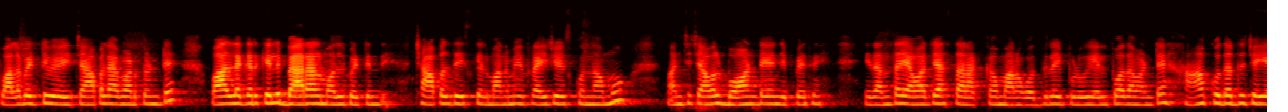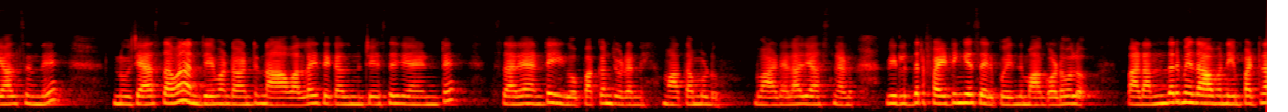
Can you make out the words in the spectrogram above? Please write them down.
వలబెట్టి చేపలు ఏపడుతుంటే వాళ్ళ దగ్గరికి వెళ్ళి బేరాలు మొదలుపెట్టింది. చేపలు తీసుకెళ్ళి మనమే ఫ్రై చేసుకుందాము మంచి చేపలు బాగుంటాయి అని చెప్పేసి. ఇదంతా ఎవరు చేస్తారు అక్క? మనకు వద్దులే ఇప్పుడు వెళ్ళిపోదామంటే. ఆ కుదరదు చేయాల్సిందే. నువ్వు చేస్తావా? నన్ను చేయమంటావు? అంటే నా వల్ల అయితే కాదు. నువ్వు చేస్తే చేయంటే సరే అంటే ఇగో పక్కన చూడండి మా తమ్ముడు. వాడు ఎలా చేస్తున్నాడు? వీళ్ళిద్దరు ఫైటింగే సరిపోయింది మా గొడవలో. వాడు అందరి మీద నేను పట్టిన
